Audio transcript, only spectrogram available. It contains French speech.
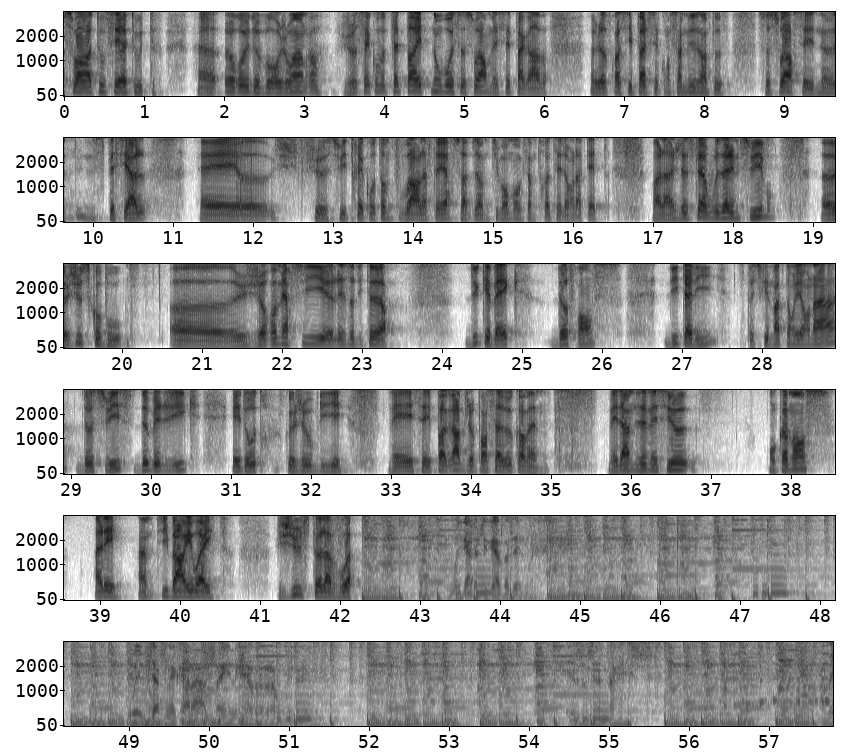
bonsoir à tous et à toutes. Euh, heureux de vous rejoindre. Je sais qu'on va peut-être pas être nombreux ce soir, mais c'est pas grave. Le principal, c'est qu'on s'amuse un peu. Ce soir, c'est une, spéciale. Et euh, je suis très content de pouvoir la faire. Ça faisait un petit moment que ça me trottait dans la tête. Voilà, j'espère que vous allez me suivre euh, jusqu'au bout. je remercie les auditeurs du Québec, de France, d'Italie, parce que maintenant il y en a, de Suisse, de Belgique et d'autres que j'ai oubliés. Mais c'est pas grave, je pense à eux quand même. Mesdames et messieurs, on commence. Allez, un petit Barry White, juste la voix. We got it together, didn't we? We've definitely got our thing together,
